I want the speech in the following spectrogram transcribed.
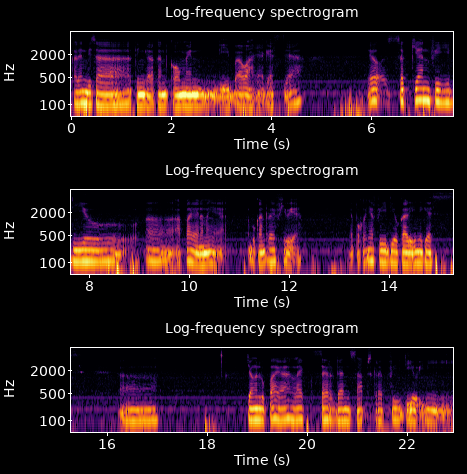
kalian bisa tinggalkan komen di bawah ya guys ya. Yuk sekian video uh, apa ya namanya ya? Bukan review ya. Ya pokoknya video kali ini guys uh, Jangan lupa ya like, share, dan subscribe video ini.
